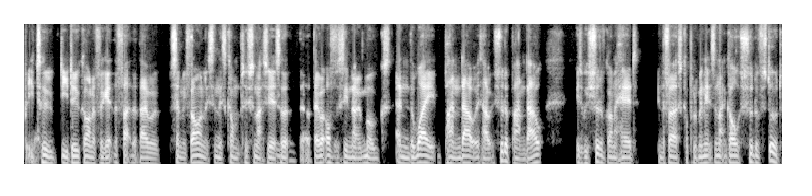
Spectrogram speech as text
But you yeah. do you do kind of forget the fact that they were semi-finalists in this competition last year, so mm. there were obviously no mugs. And the way it panned out is how it should have panned out. Is we should have gone ahead in the first couple of minutes, and that goal should have stood.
